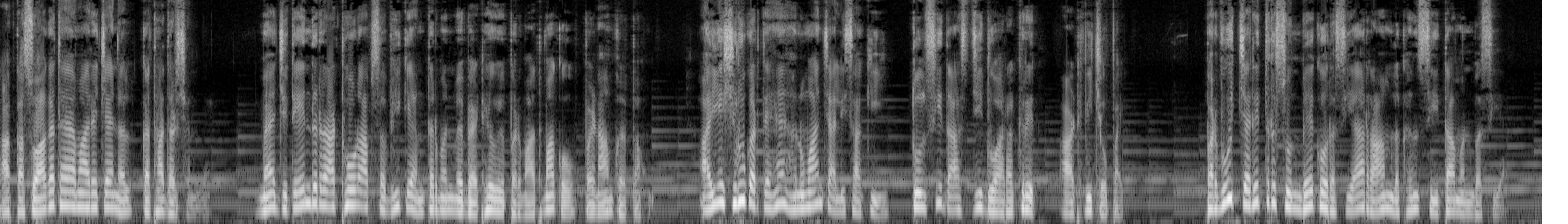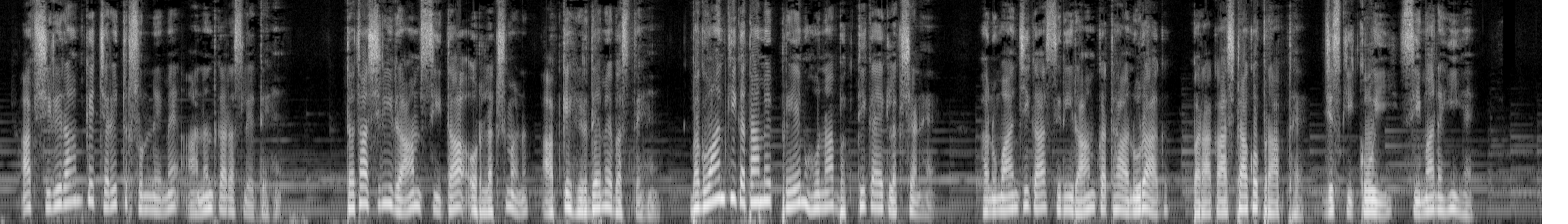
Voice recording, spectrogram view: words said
आपका स्वागत है हमारे चैनल कथा दर्शन में। मैं जितेंद्र राठौड़ आप सभी के अंतर्मन में बैठे हुए परमात्मा को प्रणाम करता हूँ। आइए शुरू करते हैं हनुमान चालीसा की तुलसीदास जी द्वारा कृत आठवीं चौपाई। प्रभु चरित्र सुनबे को रसिया राम लखन सीता मन बसिया। आप श्री राम के चरित्र सुनने में आनंद का रस लेते हैं। तथा श्री राम सीता और लक्ष्मण आपके हृदय में बसते हैं। भगवान की कथा में प्रेम होना भक्ति का एक लक्षण है। हनुमान जी का श्री राम कथा अनुराग पराकाष्ठा को प्राप्त है। जिसकी कोई सीमा नहीं है।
